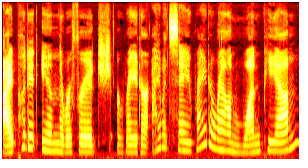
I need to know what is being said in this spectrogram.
I put it in the refrigerator, I would say right around 1 p.m.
